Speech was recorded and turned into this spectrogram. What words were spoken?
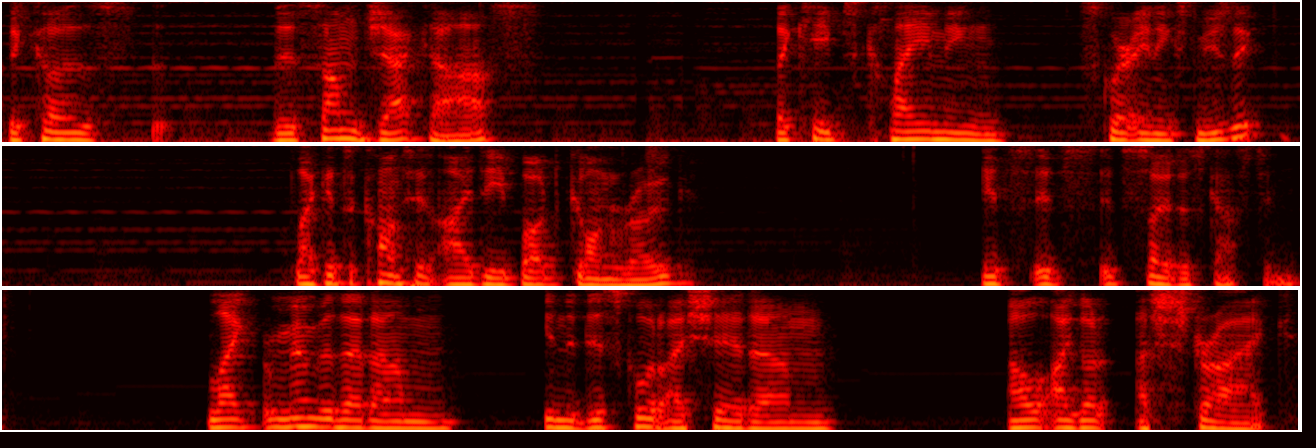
because there's some jackass that keeps claiming Square Enix music like it's a content ID bot gone rogue. It's it's it's so disgusting. Like remember that um in the Discord I shared um oh I got a strike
